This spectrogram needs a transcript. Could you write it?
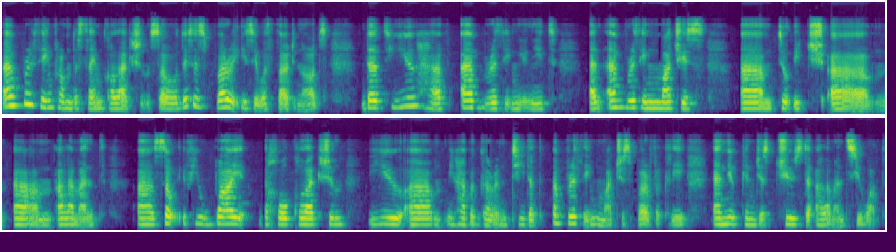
everything from the same collection, so this is very easy with 13 arts that you have everything you need and everything matches um, to each um, um, element. Uh, so if you buy the whole collection, you um, you have a guarantee that everything matches perfectly and you can just choose the elements you want.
